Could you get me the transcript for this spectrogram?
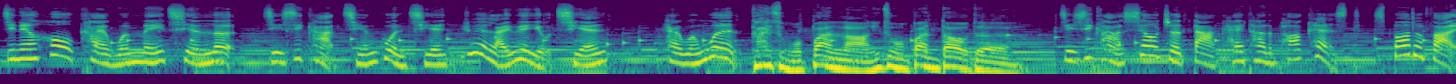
几年后，凯文没钱了，杰西卡钱滚钱，越来越有钱。凯文问：该怎么办啦？你怎么办到的？杰西卡笑着打开他的 Podcast、Spotify、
